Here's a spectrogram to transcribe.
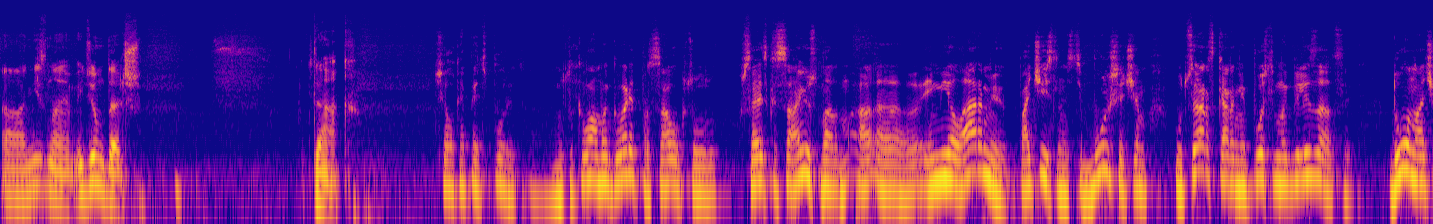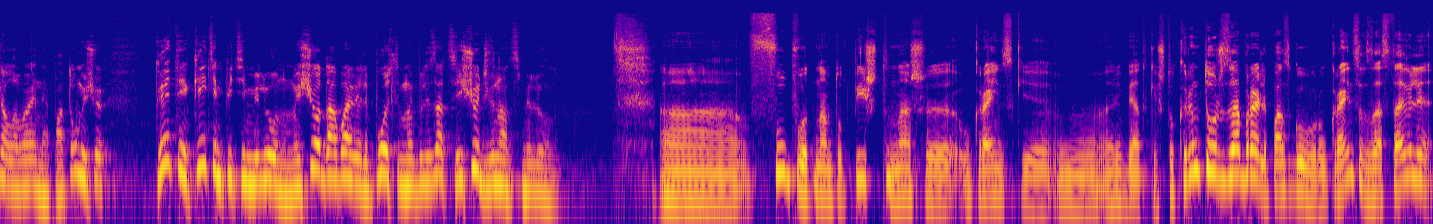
А, не знаем. Идем дальше. Так. Человек опять спорит. Ну, так вам и говорят про совок, что Советский Союз а, а, имел армию по численности больше, чем у царской армии после мобилизации, до начала войны. А потом еще к, этой, к этим 5 миллионам еще добавили после мобилизации еще 12 миллионов. А, ФУП вот нам тут пишет, наши украинские э, ребятки, что Крым тоже забрали по сговору. Украинцев заставили,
